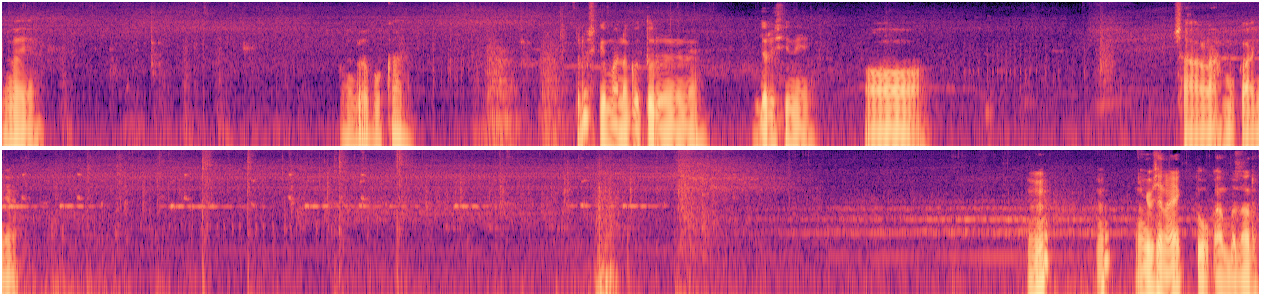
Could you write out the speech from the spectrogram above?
Enggak ya enggak bukan. Terus gimana gue turuninnya? Dari sini? Oh. Salah mukanya. Hmm? Hmm? Nggak bisa naik? Tuh kan bener.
